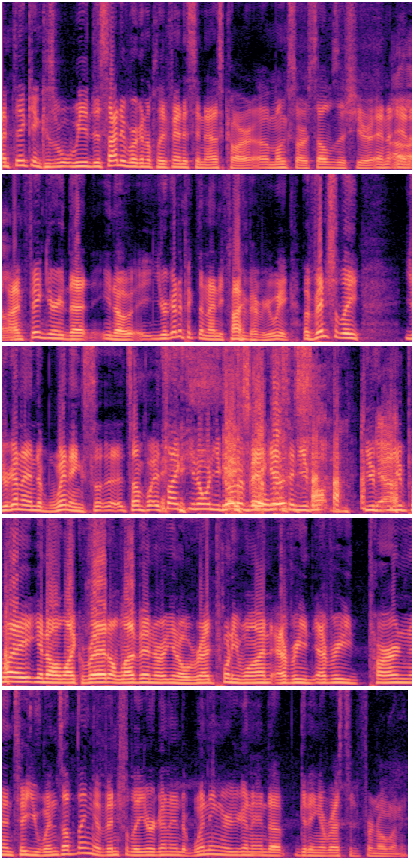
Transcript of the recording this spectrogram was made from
I'm thinking because we decided we're going to play fantasy NASCAR amongst ourselves this year, and, and Uh-oh. I'm figuring that you know you're going to pick the 95 every week. Eventually, you're going to end up winning. So at some point, it's like you know when you Yeah, go to gonna Vegas and you something. you Yeah. you play you know like red 11 or you know red 21 every every turn until you win something. Eventually, you're going to end up winning, or you're going to end up getting arrested for no money.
